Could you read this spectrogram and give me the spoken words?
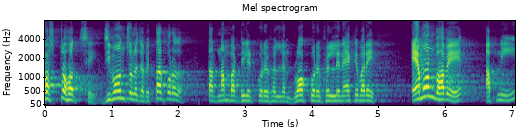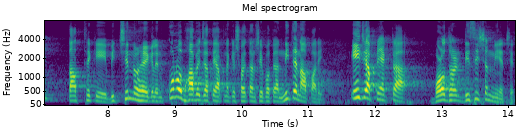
কষ্ট হচ্ছে, জীবন চলে যাবে তারপর তার নাম্বার ডিলিট করে ফেললেন, ব্লক করে ফেললেন, একেবারে এমনভাবে আপনি তার থেকে বিচ্ছিন্ন হয়ে গেলেন কোনোভাবে যাতে আপনাকে শয়তান সে পথে আর নিতে না পারে। এই যে আপনি একটা বড় ধরনের ডিসিশন নিয়েছেন,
